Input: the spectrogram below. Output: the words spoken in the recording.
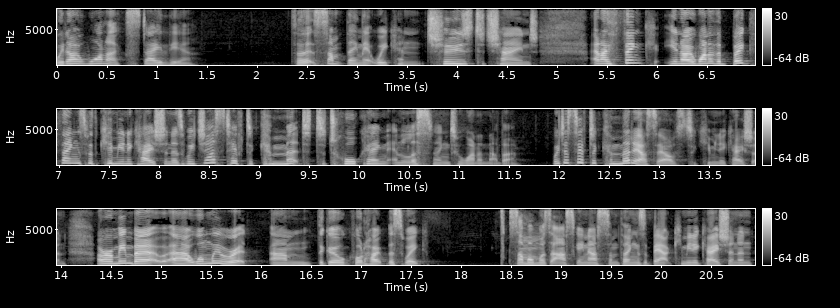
We don't want to stay there. So that's something that we can choose to change. And I think, you know, one of the big things with communication is we just have to commit to talking and listening to one another. We just have to commit ourselves to communication. I remember uh, when we were at um, the Girl Called Hope this week, someone was asking us some things about communication, and,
